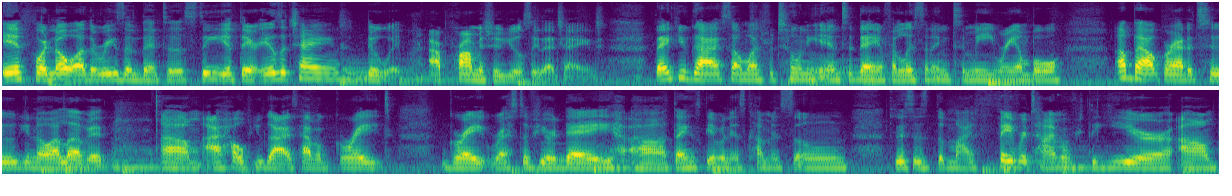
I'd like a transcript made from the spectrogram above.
if for no other reason than to see if there is a change, do it. I promise you, you'll see that change. Thank you guys so much for tuning in today and for listening to me ramble about gratitude. You know, I love it. Um, I hope you guys have a great, great rest of your day. Uh, Thanksgiving is coming soon. This is the my favorite time of the year. Um,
